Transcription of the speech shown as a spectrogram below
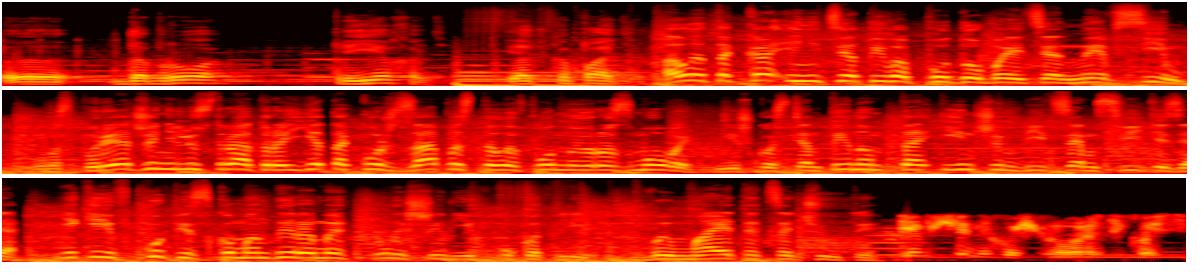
э, добро приехать и откопать. Але така ініціатива подобається не всім. У розпорядженні люстратора є також запис телефонної розмови між Костянтином та іншим бійцем Світязя, який вкупі з командирами лишив їх у котлі. Ви маєте це чути. Я взагалі не хочу говорити Костя.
